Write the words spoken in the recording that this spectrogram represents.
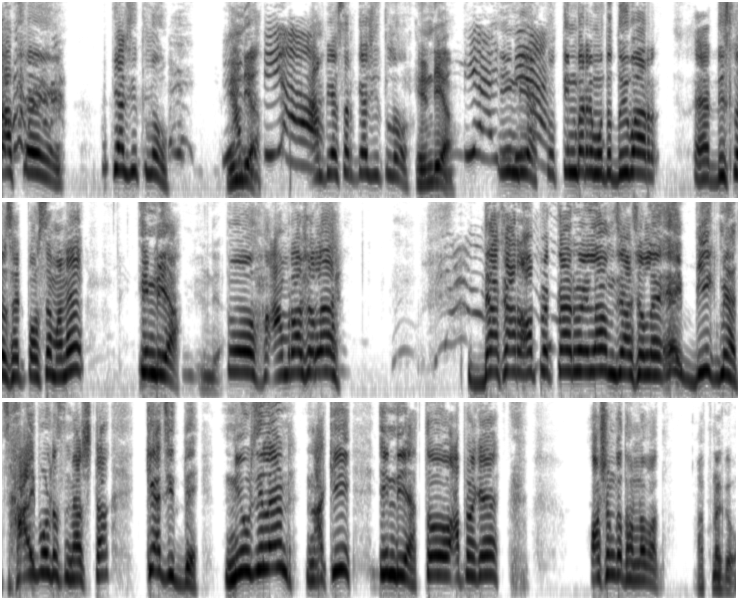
কাছে কে জিতলো? ইন্ডিয়া আম্পিয়ার স্যার কে জিতলো? ইন্ডিয়া ইন্ডিয়া তো তিনবারের মধ্যে দুইবার ডিসপ্লে সাইড পড়ছে মানে ইন্ডিয়া ইন্ডিয়া। তো আমরা আসলে দেখার অপেক্ষায় রইলাম যে আসলে এই বিগ ম্যাচ হাই ভোল্টেজ ম্যাচটা কে জিতবে? নিউজিল্যান্ড নাকি ইন্ডিয়া তো আপনাকে অসংখ্য ধন্যবাদ। আপনাকেও।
